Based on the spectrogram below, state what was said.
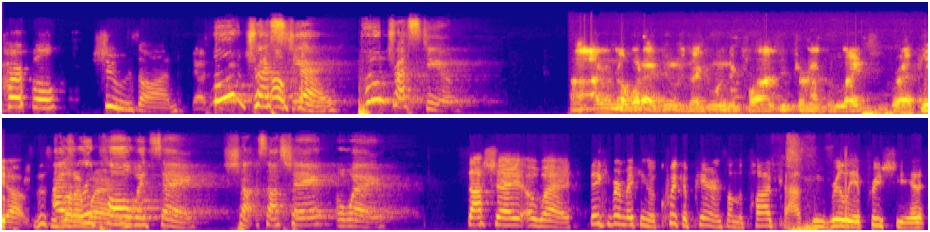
purple shoes on. Who dressed Okay. you? Who dressed you? I, I don't know what I do is I go in the closet, turn out the lights, and grab. Yeah, this is As what I'm RuPaul wearing. would say, "Sh- sachet away. Sashay away. Thank you for making a quick appearance on the podcast. We really appreciate it.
